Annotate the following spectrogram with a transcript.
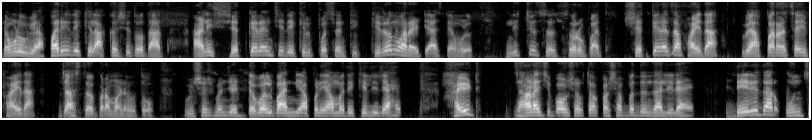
त्यामुळे व्यापारी देखील आकर्षित होतात आणि शेतकऱ्यांची देखील पसंती किरण व्हरायटी असल्यामुळं निश्चित स्वरूपात शेतकऱ्याचा फायदा व्यापाराचाही फायदा जास्त प्रमाणे होतो. विशेष म्हणजे डबल बांधणी आपण यामध्ये केलेली आहे. हाईट झाडाची पाहू शकतो कशा पद्धतीने झालेली आहे. डेरेदार उंच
